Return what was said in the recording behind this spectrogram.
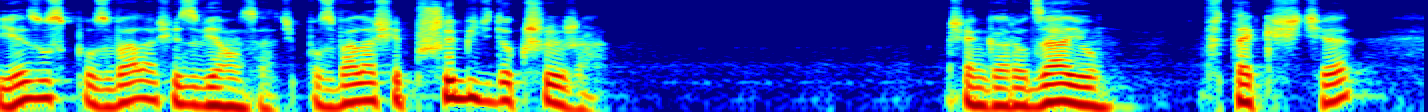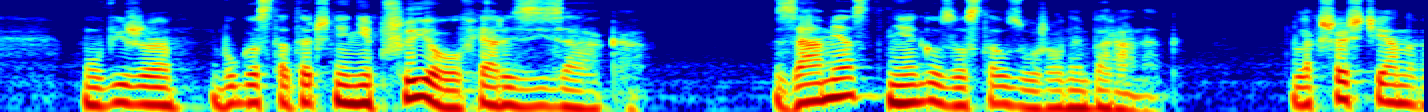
Jezus pozwala się związać, pozwala się przybić do krzyża. Księga Rodzaju w tekście mówi, że Bóg ostatecznie nie przyjął ofiary z Izaaka. Zamiast niego został złożony baranek. Dla chrześcijan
